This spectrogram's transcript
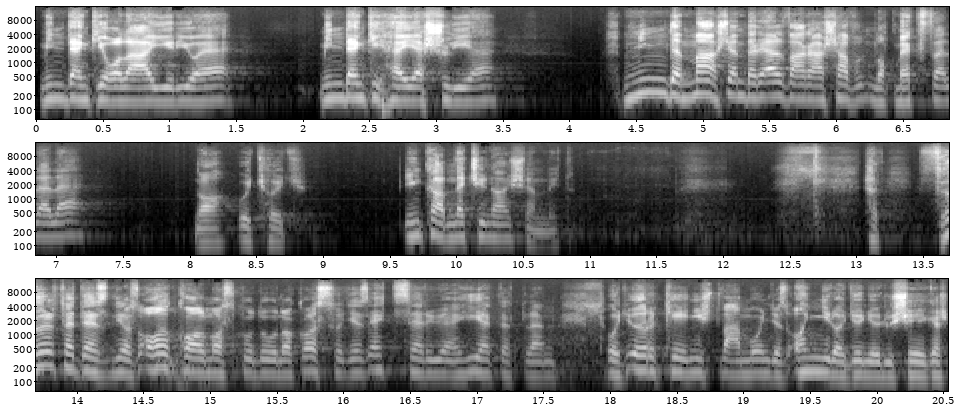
Mindenki aláírja-e? Mindenki helyesli-e? Minden más ember elvárásának megfelele? Na, úgyhogy inkább ne csinálj semmit. Hát fölfedezni az alkalmazkodónak az, hogy ez egyszerűen hihetetlen, hogy Örkény István mondja, az annyira gyönyörűséges.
